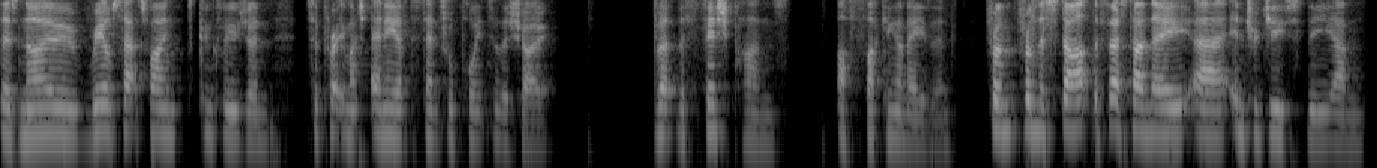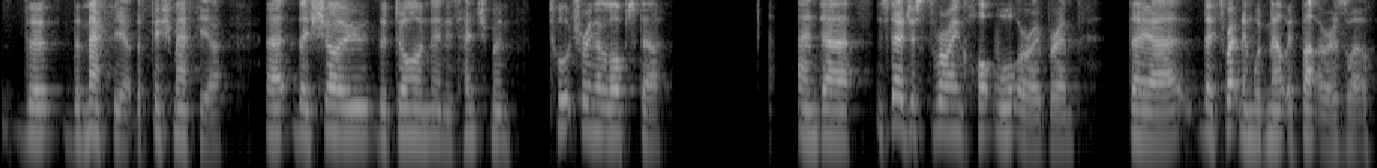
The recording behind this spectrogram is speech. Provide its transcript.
There's no real satisfying conclusion to pretty much any of the central points of the show but the fish puns are fucking amazing. From from the start, the first time they uh, introduce the um, the the mafia, the fish mafia, uh, they show the Don and his henchmen torturing a lobster, and uh, instead of just throwing hot water over him, they uh, they threaten him with melted butter as well.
